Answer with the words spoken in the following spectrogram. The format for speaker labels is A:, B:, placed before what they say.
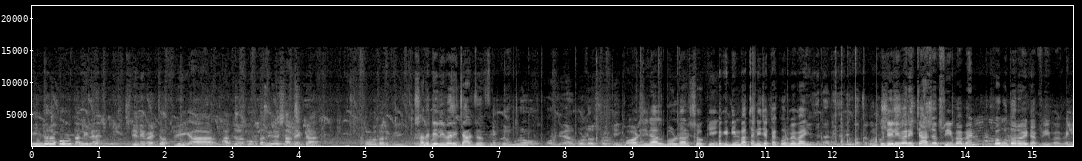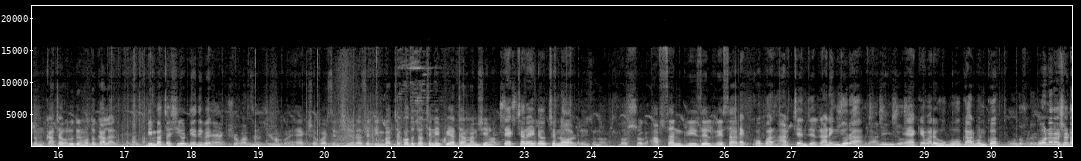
A: তিন জোড়া কবুতর নিলে ডেলিভারি চার্জ ফ্রি আর পাঁচ জোড়া কবুতর নিলে সাথে একটা ফ্রি
B: সাথে ডেলিভারি চার্জও ফ্রি
A: একদম পুরো original boulder shocking
B: original boulder শোকিং কি ডিম বাচ্চা নিজেরটা করবে ভাই?
A: যেটা নিজে ডিম বাচ্চা করে।
B: ডেলিভারি চার্জও ফ্রি পাবেন কবুতরও এটা ফ্রি পাবেন একদম কাঁচা হলুদের মতো কালার ডিম বাচ্চা শিওর দিয়ে দিবেন
A: একশো পার্সেন্ট শিওর ভাই।
B: আছে ডিম বাচ্চা। কত চাচ্ছেন এই পেয়ার জার্মান শিল ট্যাগ ছাড়া এটা হচ্ছে নর দর্শক আফসান গ্রিজেল রেসার এক কপার আর্চেঞ্জেল রানিং জোড়া।
A: রানিং জোড়া।
B: একেবারে হুবহু কার্বন কপ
